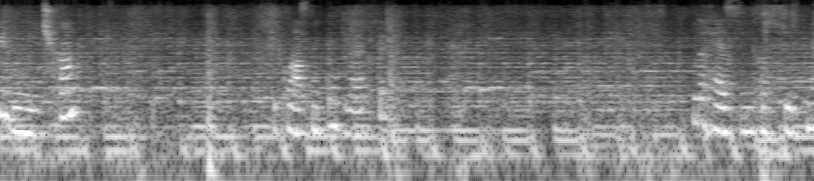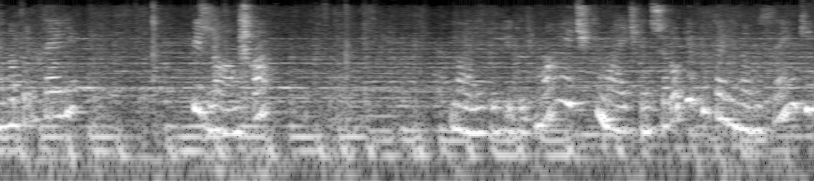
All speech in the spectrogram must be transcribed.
спідничка. Такий класний комплектик. Легесенька сукня на бретелі, піжамка. Далі тут йдуть маєчки, маєчки на широкі бретелі, на вузенькі.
